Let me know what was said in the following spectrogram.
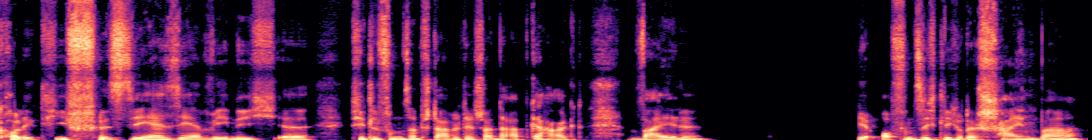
kollektiv sehr, sehr wenig äh, Titel von unserem Stapel der Schande abgehakt, weil wir offensichtlich oder scheinbar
